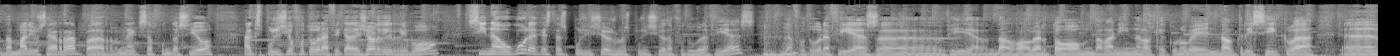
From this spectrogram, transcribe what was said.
de Màrius Serra per Nexa Fundació, exposició fotogràfica de Jordi Ribó. S'inaugura aquesta exposició, és una exposició de fotografies, uh -huh. de fotografies, eh, en fi, de l'Albert Om, de la Nina, del Queco Novell, del Tricicle, eh,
